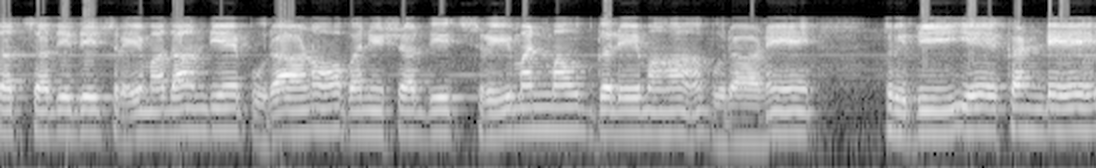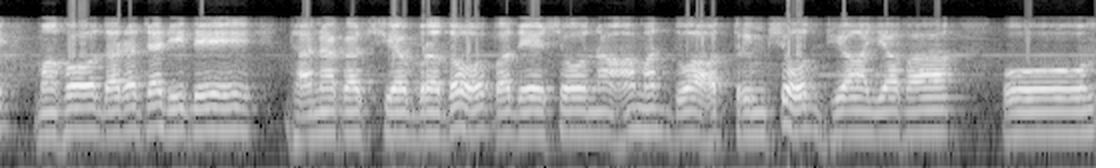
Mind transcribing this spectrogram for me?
तत्सदिति श्रीमदान्ध्ये पुराणोपनिषदि श्रीमन्मौद्गले महापुराणे तृतीये खण्डे महोदरचरिते धनकस्य व्रतोपदेशो नाम द्वात्रिंशोऽध्यायः। ओम्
